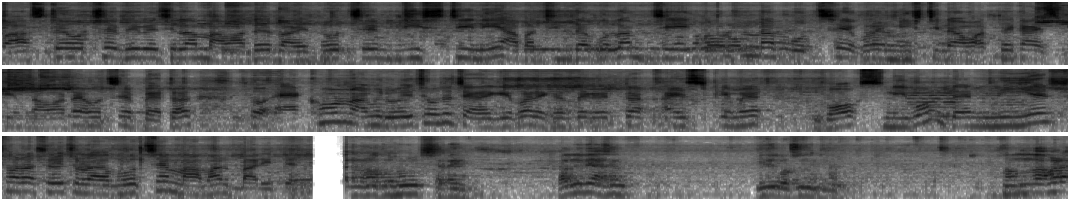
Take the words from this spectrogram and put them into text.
ফার্স্টে হচ্ছে ভেবেছিলাম আমাদের বাড়িতে হচ্ছে মিষ্টি নিই, আবার চিন্তা করলাম যে গরমটা পড়ছে ওখানে মিষ্টি নেওয়ার থেকে আইসক্রিম নেওয়াটাই হচ্ছে বেটার তো এখন আমি রয়েছে হচ্ছে চ্যারাগিবার এখান থেকে একটা আইসক্রিমের বক্স নিব দেন নিয়ে সরাসরি চলে যাব হচ্ছে মামার বাড়িতে। আসেন সন্ধ্যা করে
